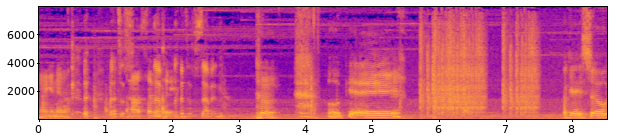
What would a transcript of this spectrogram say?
hanging out. That's a Uh, 17. That's a seven. okay. Okay, so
